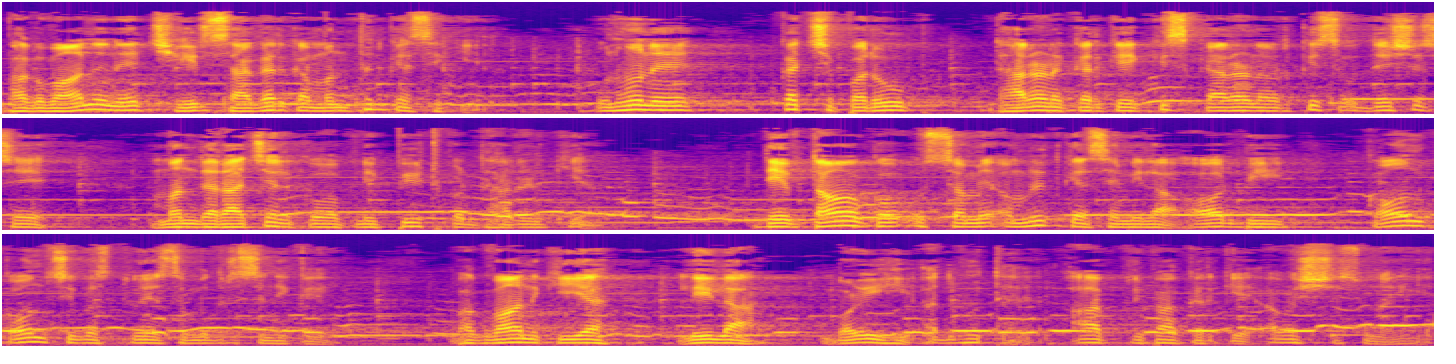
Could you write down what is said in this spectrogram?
भगवान ने क्षीर सागर का मंथन कैसे किया? उन्होंने कच्छ परूप धारण करके किस कारण और किस उद्देश्य से मंदराचल को अपनी पीठ पर धारण किया? देवताओं को उस समय अमृत कैसे मिला और भी कौन कौन सी वस्तुएँ समुद्र से निकली? भगवान की यह लीला बड़ी ही अद्भुत है। आप कृपा करके अवश्य सुनाइए।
